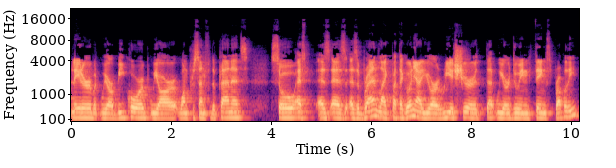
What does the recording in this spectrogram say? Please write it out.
later, but we are B Corp. We are one percent for the planet. So as as as as a brand like Patagonia, you are reassured that we are doing things properly,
